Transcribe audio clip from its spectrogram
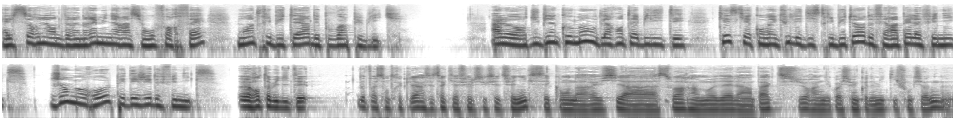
elle s'oriente vers une rémunération au forfait moins tributaire des pouvoirs publics. Alors, du bien commun ou de la rentabilité, qu'est-ce qui a convaincu les distributeurs de faire appel à Phoenix? Jean Moreau, PDG de Phoenix. Euh, rentabilité, de façon très claire, c'est ça qui a fait le succès de Phoenix, c'est qu'on a réussi à asseoir un modèle à impact sur une équation économique qui fonctionne,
